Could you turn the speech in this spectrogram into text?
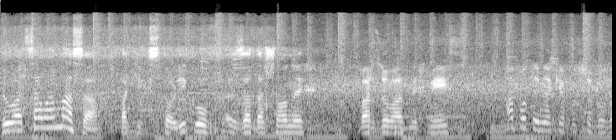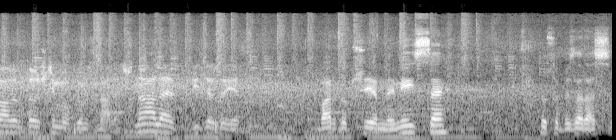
była cała masa takich stolików zadaszonych, bardzo ładnych miejsc, a potem jak ja potrzebowałem, to już nie mogłem znaleźć. No ale widzę, że jest bardzo przyjemne miejsce. Tu sobie zaraz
